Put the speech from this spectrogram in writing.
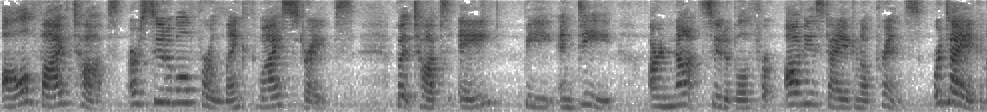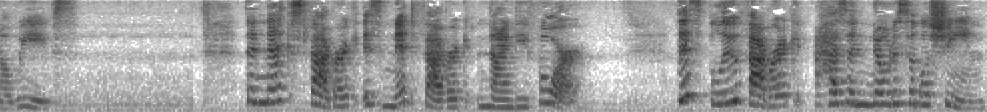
All five tops are suitable for lengthwise stripes, but tops A, B, and D are not suitable for obvious diagonal prints or diagonal weaves. The next fabric is Knit Fabric 94. This blue fabric has a noticeable sheen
